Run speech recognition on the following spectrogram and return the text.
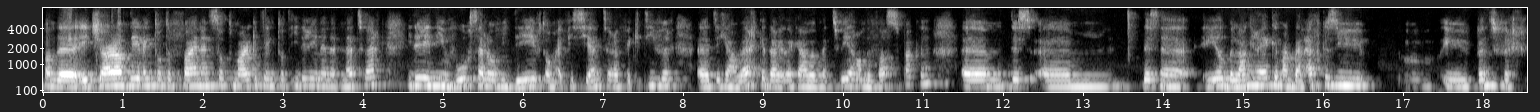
van de HR-afdeling tot de finance, tot marketing, tot iedereen in het netwerk. Iedereen die een voorstel of idee heeft om efficiënter, effectiever uh, te gaan werken, dat, gaan we met twee handen vastpakken. Um, dus um, dat is een heel belangrijke, maar ik ben even uw, uw punt ver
